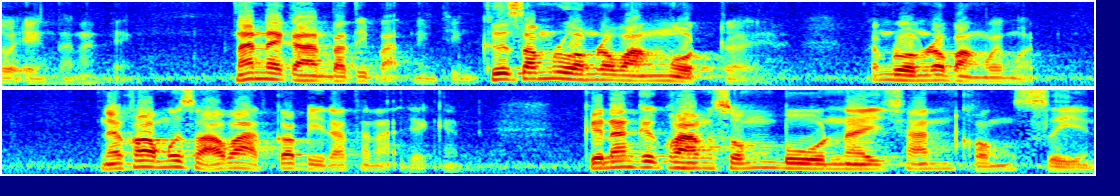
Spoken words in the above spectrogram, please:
ตัวเองเท่านั้นเองนั่นในการปฏิบัติจริง ๆ คือสำรวมระวังหมดเลยสำรวมระวังไปหมด ในข้อมุสาวาทก็มีลักษณะอย่างนั้นคือนั่นคือความสมบูรณ์ในชั้นของศีล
